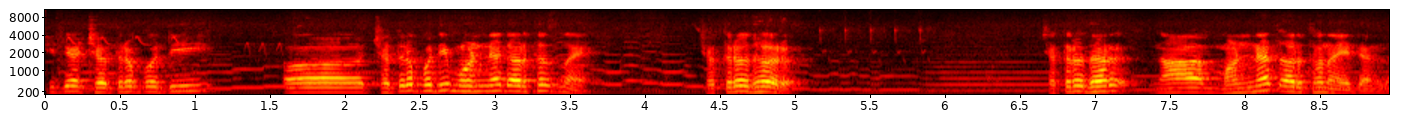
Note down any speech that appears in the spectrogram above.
की त्या छत्रपती अं, छत्रपती म्हणण्यात अर्थच नाही. छत्रधर. छत्रधर ना म्हणण्यात अर्थ नाही त्यांना.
